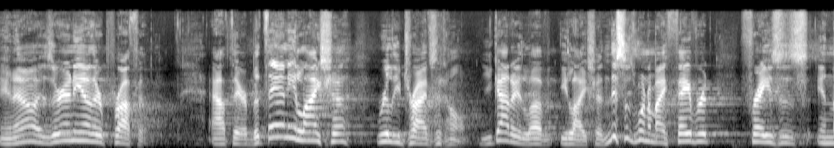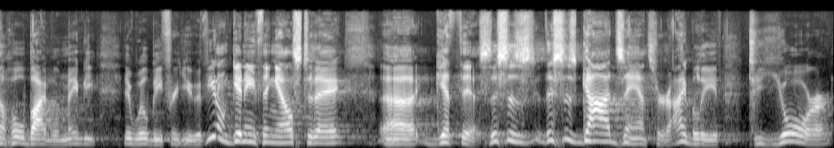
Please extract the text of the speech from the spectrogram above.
you know, is there any other prophet? Out there. But then Elisha really drives it home. You got to love Elisha. And this is one of my favorite phrases in the whole Bible. Maybe it will be for you. If you don't get anything else today, uh, get this. This is, this is God's answer, I believe, to your,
